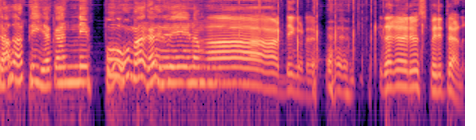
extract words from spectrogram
ചാർത്തിയ കന്നി പൂമകൾ വേണം. അടികൂടെ ഇതൊക്കെ ഒരു സ്പിരിറ്റ് ആണ്.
